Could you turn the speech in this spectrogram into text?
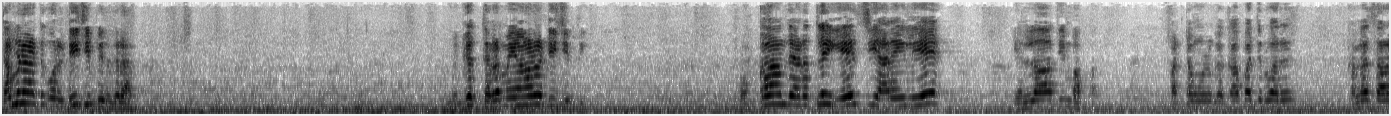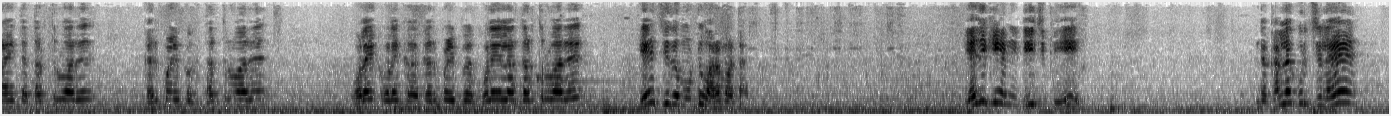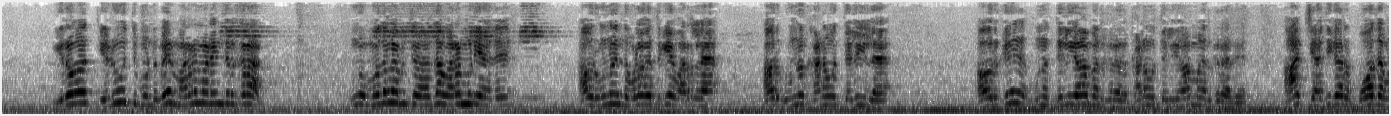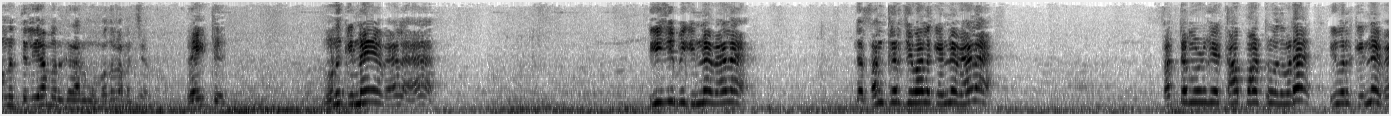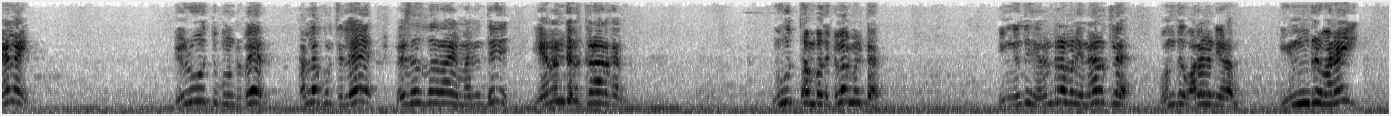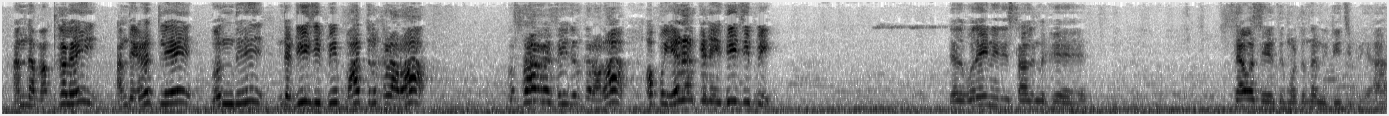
தமிழ்நாட்டுக்கு ஒரு டிஜிபி இருக்கிறார். மிக திறமையான டிஜிபி உட்கார்ந்த இடத்துல ஏசி அறையிலேயே எல்லாத்தையும் பார்ப்பார். சட்டம் ஒழுங்க காப்பாத்திடுவாரு கள்ளசாராயத்தை தடுத்துருவாரு கற்பழிப்பு தடுத்துருவாரு கொலை கொலை க- கற்பழிப்பு கொலையெல்லாம் தடுத்துருவாரு. ஏசியில மட்டும் வரமாட்டார். எதுக்கு நீ டிஜிபி இந்த கள்ளக்குறிச்சியில இருபத்தி எழுபத்தி மூணு பேர் மரணம் அடைந்திருக்கிறார் உங்க முதலமைச்சர் தான் வர முடியாது. அவர் இன்னும் இந்த உலகத்துக்கே வரல. அவருக்கு இன்னும் கனவு தெரியல அவருக்கு இன்னும் தெளியாம இருக்கிறாரு கனவு தெளியாம இருக்கிறாரு. ஆட்சி அதிகார போதை இன்னும் தெரியாம இருக்கிறாரு உங்க முதலமைச்சர். ரைட்டு. உனக்கு என்னைய வேலை? டிஜிபிக்கு என்ன வேலை? இந்த சங்கர் ஜிவாலுக்கு என்ன வேலை? சட்டம் ஒழுங்கை காப்பாற்றுவதை விட இவருக்கு என்ன வேலை? எழுபத்தி மூன்று பேர் கள்ளக்குறிச்சியிலே விஷசாராயம் அறிந்து இறந்திருக்கிறார்கள். 150 கிலோமீட்டர். இங்கிருந்து இரண்டரை மணி நேரத்துல வந்து வர வேண்டிய இடம். இன்று வரை அந்த மக்களை அந்த இடத்திலே வந்து இந்த டிஜிபி பார்த்திருக்கிறாரா? விசாரணை செய்திருக்கிறாரா? அப்ப எதற்கு நீ டிஜிபி உதயநிதி ஸ்டாலினுக்கு சேவை செய்யறதுக்கு மட்டும்தான் நீ டிஜிபியா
